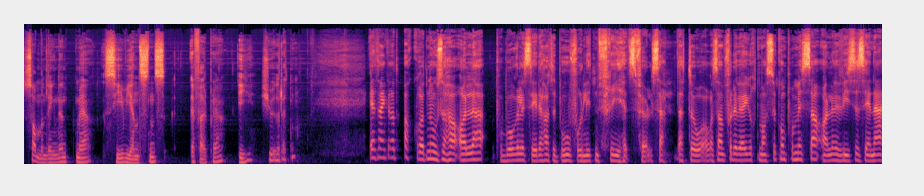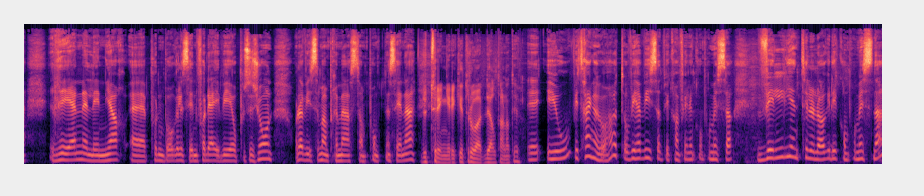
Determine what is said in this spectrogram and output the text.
sammenlignet med Siv Jensens Frp i 2013? Jeg tenker at akkurat nå så har alle på borgerlig side hatt et behov for en liten frihetsfølelse dette året. Fordi vi har gjort masse kompromisser. Alle vil vise sine rene linjer eh, på den borgerlige siden for det vi er i opposisjon. Og da viser man primærstandpunktene sine. Du trenger ikke troverdig alternativ? Eh, jo, vi trenger jo å ha et, og vi har vist at vi kan finne kompromisser. Viljen til å lage de kompromissene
